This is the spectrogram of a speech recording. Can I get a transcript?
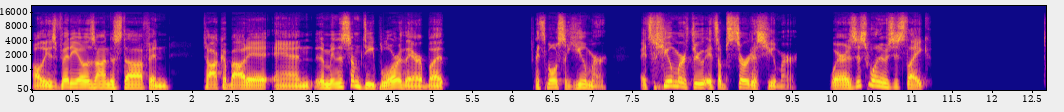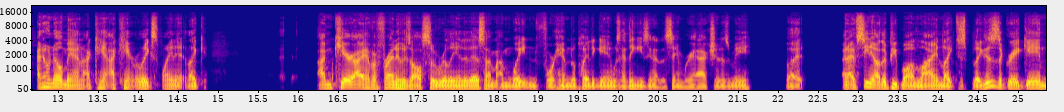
all these videos on this stuff and talk about it. And I mean, there's some deep lore there, but it's mostly humor. It's humor through it's absurdist humor. Whereas this one it was just like I don't know, man. I can't I can't really explain it. Like I'm care. I have a friend who's also really into this. I'm I'm waiting for him to play the game because I think he's gonna have the same reaction as me. But and I've seen other people online like just like this is a great game,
